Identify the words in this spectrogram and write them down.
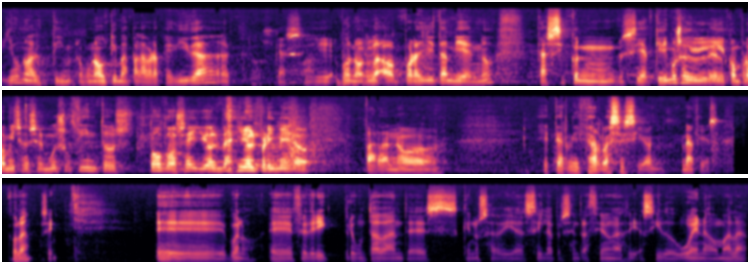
Había una, una, última palabra pedida, casi, bueno, por allí también, ¿no? Casi con, si adquirimos el, el compromiso de ser muy sucintos, todos, ¿eh? yo, el, yo el primero, para no eternizar la sesión. Gracias. Hola, sí. Eh, bueno, eh, Frederic preguntaba antes que no sabía si la presentación había sido buena o mala.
